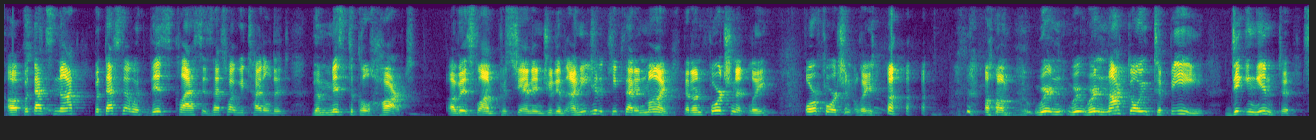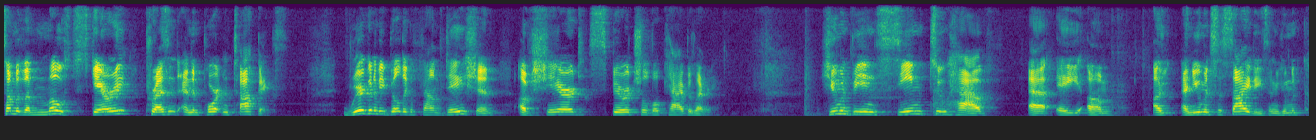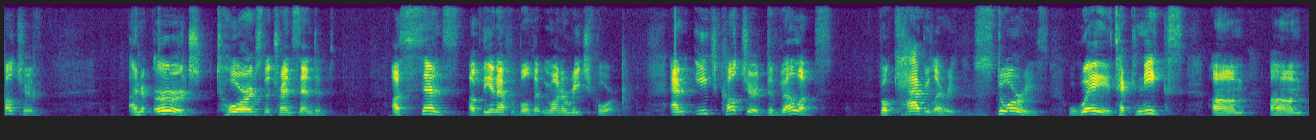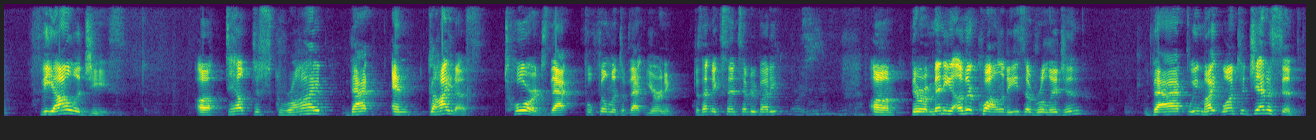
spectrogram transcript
Uh, but that's not. But that's not what this class is. That's why we titled it "The Mystical Heart of Islam, Christianity, and Judaism." I need you to keep that in mind. That unfortunately, or fortunately, um, we're, we're we're not going to be digging into some of the most scary, present, and important topics we're going to be building a foundation of shared spiritual vocabulary. Human beings seem to have a, a, um, a, and human societies and human cultures an urge towards the transcendent, a sense of the ineffable that we want to reach for. And each culture develops vocabulary, stories, ways, techniques, um, um, theologies uh, to help describe that and guide us towards that fulfillment of that yearning. Does that make sense, everybody? Um, there are many other qualities of religion that we might want to jettison,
